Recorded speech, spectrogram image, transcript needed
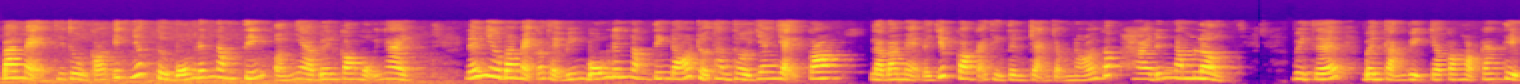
ba mẹ thì thường có ít nhất từ 4 đến 5 tiếng ở nhà bên con mỗi ngày. Nếu như ba mẹ có thể biến 4 đến 5 tiếng đó trở thành thời gian dạy con là ba mẹ đã giúp con cải thiện tình trạng chậm nói gấp 2 đến 5 lần. Vì thế, bên cạnh việc cho con học can thiệp,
